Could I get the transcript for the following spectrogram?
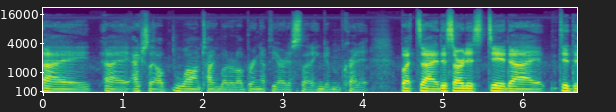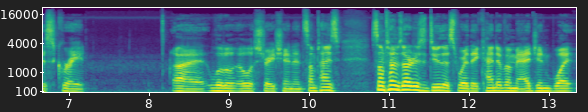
I, I actually I'll, while I'm talking about it, I'll bring up the artist so that I can give him credit. But uh, this artist did uh, did this great uh, little illustration and sometimes sometimes artists do this where they kind of imagine what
